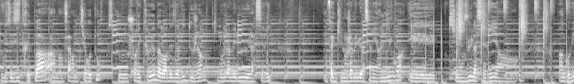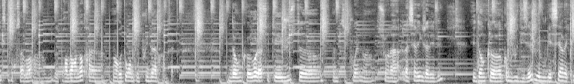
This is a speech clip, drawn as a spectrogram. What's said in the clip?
que vous n'hésiterez pas à m'en faire un petit retour parce que je serais curieux d'avoir des avis de gens qui n'ont jamais lu la série, enfin qui n'ont jamais lu la série en livre et qui ont vu la série en, comics pour savoir, euh, pour avoir un autre, euh, un retour un peu plus neutre en fait. Donc euh, voilà, c'était juste euh, un petit point sur la, série que j'avais vue. Et donc, comme je vous disais, je vais vous laisser avec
